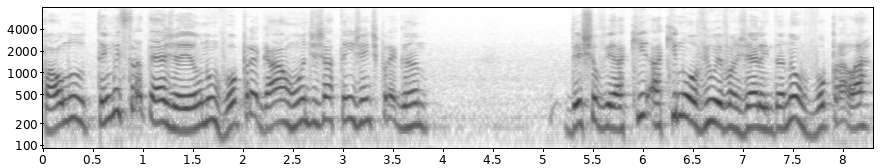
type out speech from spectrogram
Paulo tem uma estratégia, eu não vou pregar onde já tem gente pregando. Deixa eu ver, aqui, aqui não ouviu o evangelho ainda não? Vou para lá.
